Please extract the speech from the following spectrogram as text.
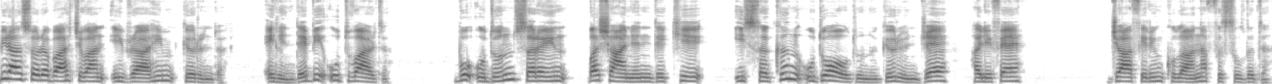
Biraz sonra bahçıvan İbrahim göründü. Elinde bir ud vardı. Bu udun sarayın başhanendeki İshak'ın udu olduğunu görünce halife Cafer'in kulağına fısıldadı.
